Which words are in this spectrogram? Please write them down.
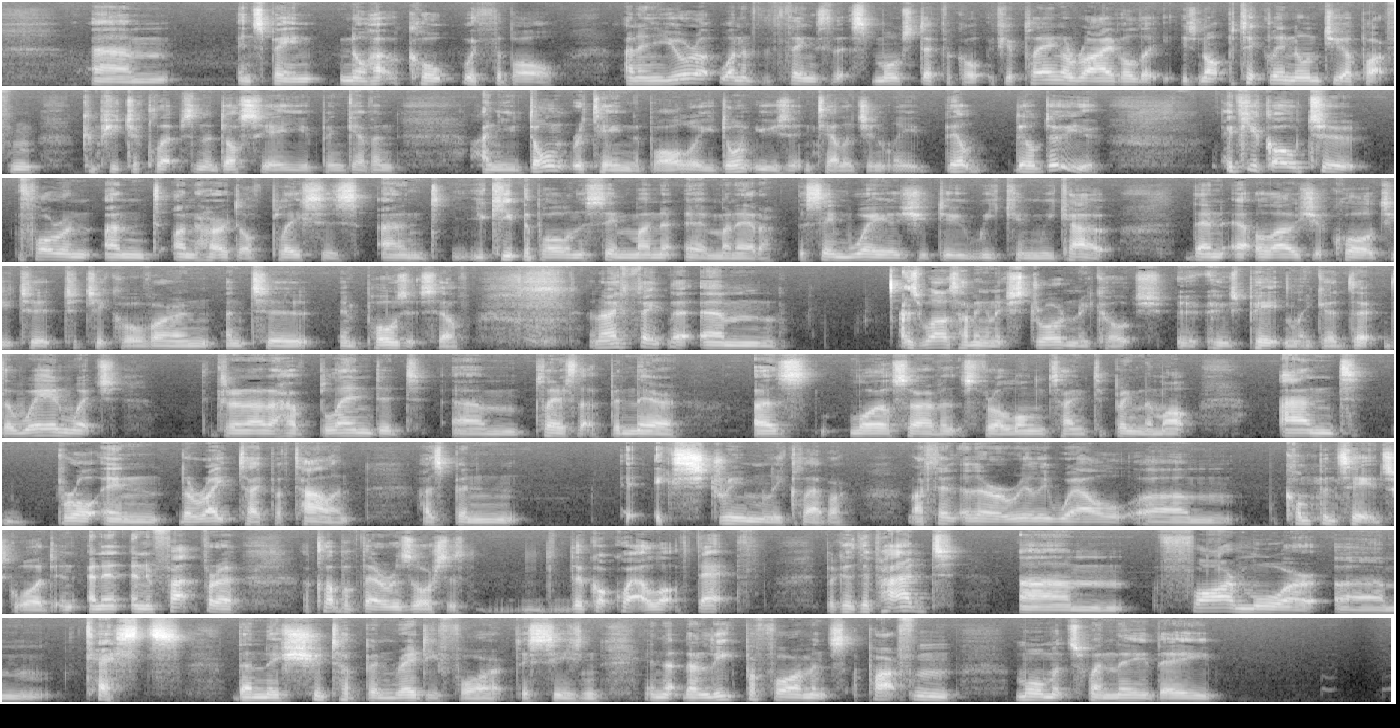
um, in Spain know how to cope with the ball. And in Europe, one of the things that's most difficult, if you're playing a rival that is not particularly known to you apart from computer clips and the dossier you've been given, and you don't retain the ball or you don't use it intelligently, they'll they'll do you. If you go to foreign and unheard of places and you keep the ball in the same man, uh, manera, the same way as you do week in week out, then it allows your quality to, to take over and, and to impose itself. And I think that um, as well as having an extraordinary coach who's patently good, the, the way in which Granada have blended um, players that have been there as loyal servants for a long time to bring them up and brought in the right type of talent has been extremely clever. I think that they're a really well um, compensated squad, and, and and in fact, for a, a club of their resources, they've got quite a lot of depth because they've had um, far more um, tests than they should have been ready for this season. In that their league performance, apart from moments when they they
